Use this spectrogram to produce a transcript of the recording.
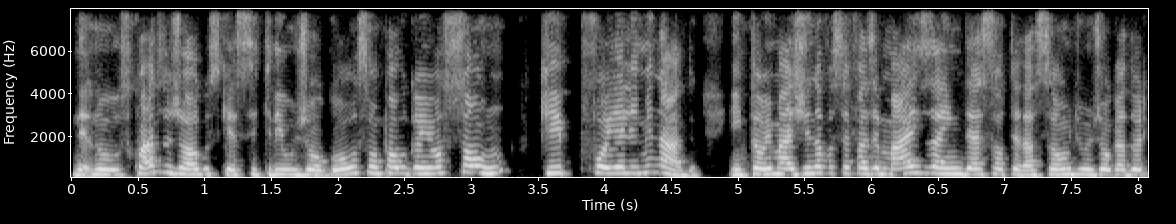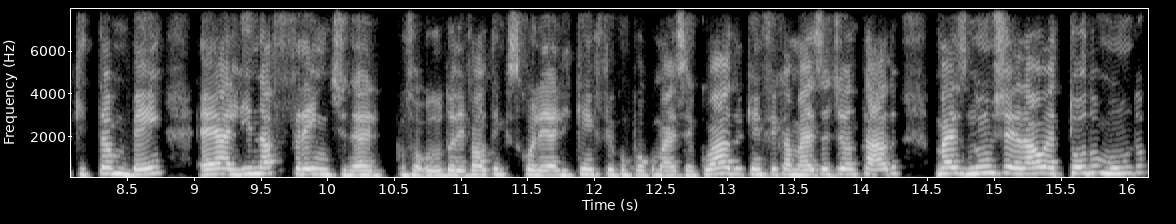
nos quatro jogos que esse trio jogou, o São Paulo ganhou só um, que foi eliminado. Então, imagina você fazer mais ainda essa alteração de um jogador que também é ali na frente, né? O Dorival tem que escolher ali quem fica um pouco mais recuado, quem fica mais adiantado, mas no geral é todo mundo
